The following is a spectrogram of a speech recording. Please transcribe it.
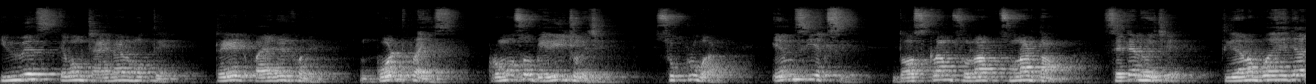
ইউএস এবং চায়নার মধ্যে ট্রেড ওয়ারের ফলে গোল্ড প্রাইস ক্রমশ বেড়েই চলেছে। শুক্রবার এমসিএক্সে দশ গ্রাম সোনার সোনার দাম সেটেল হয়েছে তিরানব্বই হাজার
